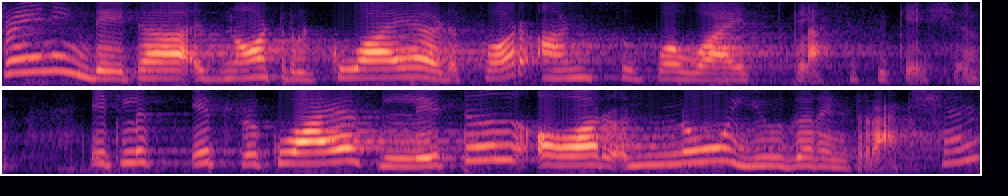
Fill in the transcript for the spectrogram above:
training data is not required for unsupervised classification. It, it requires little or no user interaction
